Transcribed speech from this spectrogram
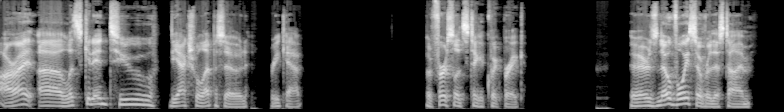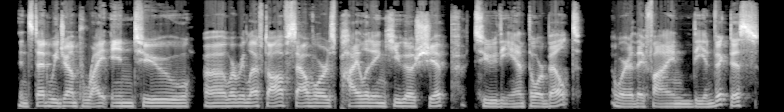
all right, uh, let's get into the actual episode recap. But first, let's take a quick break. There's no voiceover this time. Instead, we jump right into uh, where we left off. Salvor's piloting Hugo's ship to the Anthor Belt, where they find the Invictus.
